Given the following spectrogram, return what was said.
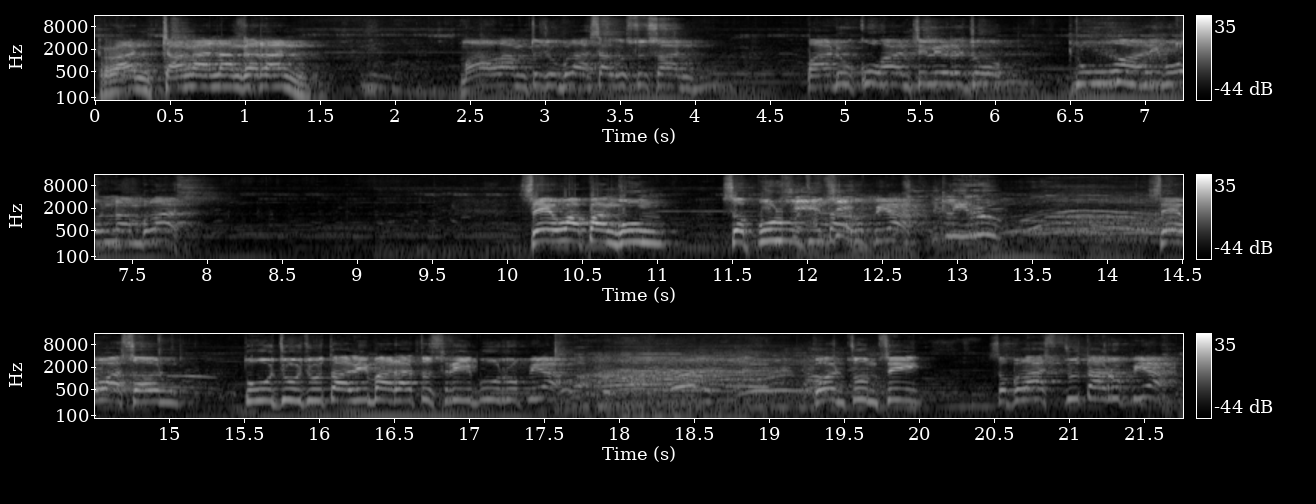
Rancangan anggaran. Malam 17 Agustusan. Padukuhan Silirejo 2016 Sewa panggung 10 juta rupiah. Keliru. Sewa sound 7 juta 500 ribu rupiah. Konsumsi 11 juta rupiah.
